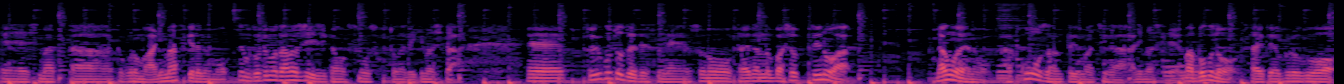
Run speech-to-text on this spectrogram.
えーしまったところもありますけれども、でもとても楽しい時間を過ごすことができました。えということでですね、その対談の場所っていうのは、名古屋の花崗山という町がありまして、まあ、僕のサイトやブログを、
